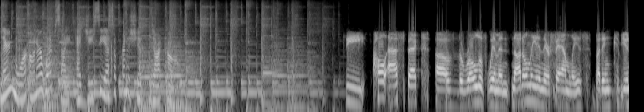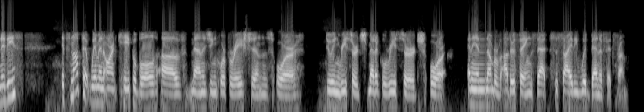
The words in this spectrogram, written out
Learn more on our website at gcsapprenticeship.com. the whole aspect of the role of women, not only in their families, but in communities. It's not that women aren't capable of managing corporations or doing research, medical research, or any number of other things that society would benefit from.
